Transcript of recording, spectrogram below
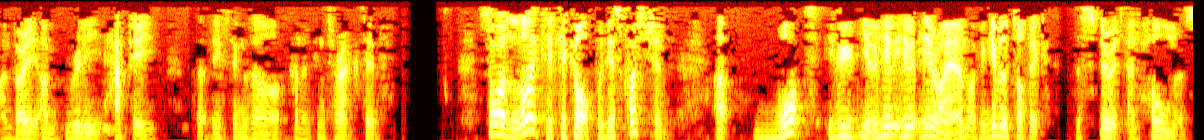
I'm very, I'm really happy that these things are kind of interactive. So I'd like to kick off with this question. Uh, what, if you, you know, here, here, here I am, I've been given the topic, the spirit and wholeness.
